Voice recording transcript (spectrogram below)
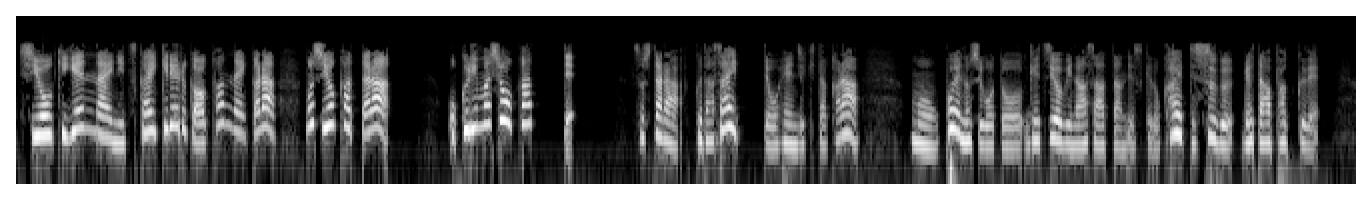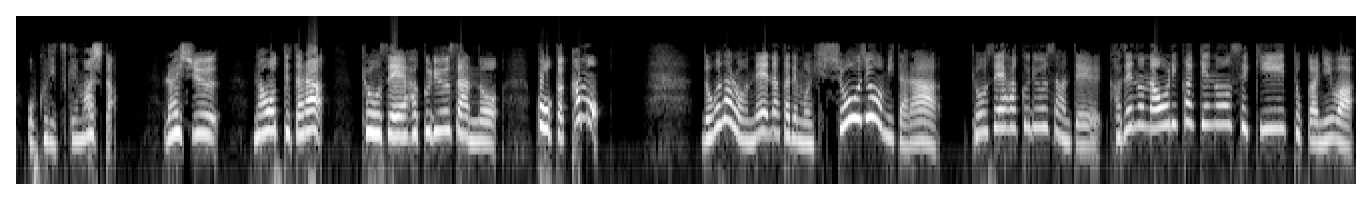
使用期限内に使い切れるかわかんないから、もしよかったら、送りましょうかって。そしたら、くださいってお返事来たから、もう声の仕事、月曜日の朝あったんですけど、帰ってすぐレターパックで送りつけました。来週、治ってたら、強制白硫酸の効果かもどうだろうね。なんかでも、症状を見たら、強制白硫酸って風邪の治りかけの咳とかには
